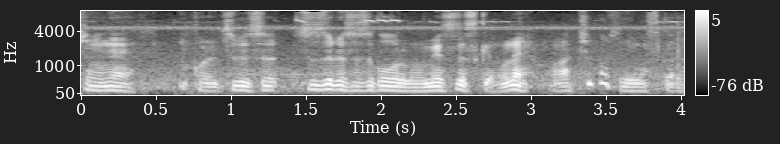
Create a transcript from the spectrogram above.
ちこちにね、これツルス、ツズルススコールのメスですけどね、あちこちにいますから。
